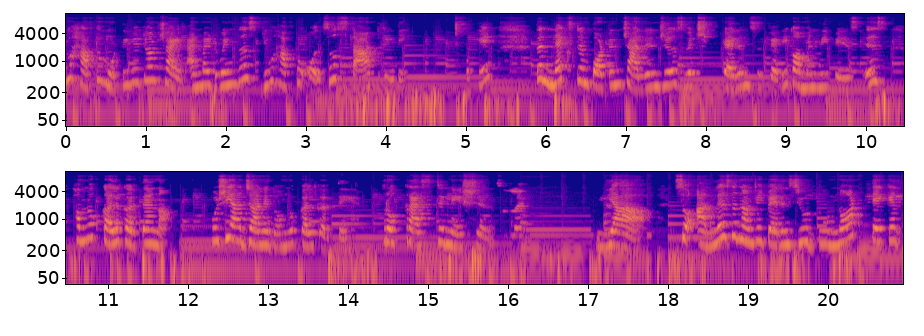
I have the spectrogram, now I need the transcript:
you have to motivate your child and by doing this you have to also start reading okay the next important challenges which parents very commonly face is हम लोग कल करते हैं ना खुशी आज जाने दो हम लोग कल करते हैं procrastination So like yeah so unless and until parents you do not take an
